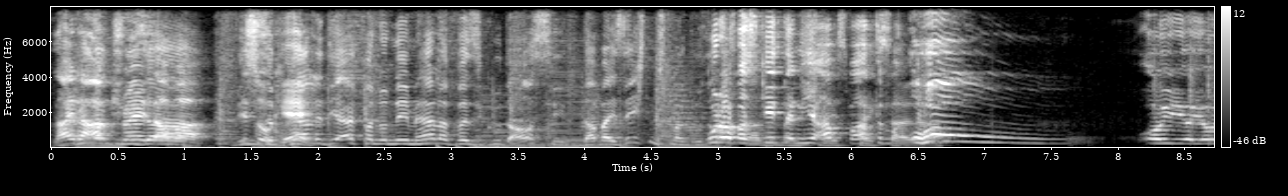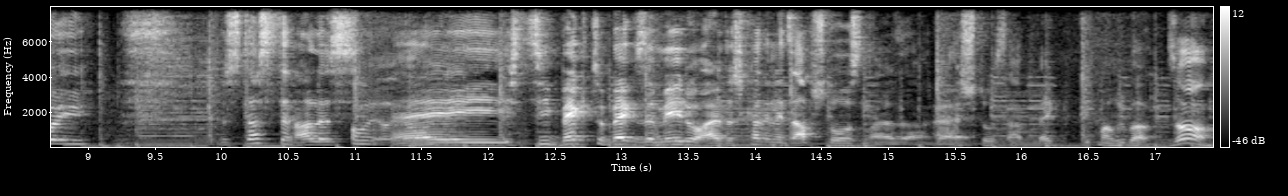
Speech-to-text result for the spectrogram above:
Leider untrade, Dieser- aber ist okay. Perle, die einfach nur nebenher läuft, weil sie gut aussieht. Dabei sehe ich nicht mal gut Bruder, aus. was geht denn hier ab? Warte mal. halt. Oh! Uiuiui. Was ist das denn alles? Ui, ui, ui. Ey, ich zieh back-to-back Semedo, Alter. Ich kann den jetzt abstoßen, Alter. Ja, stoß ab, weg. Gib mal rüber. So,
